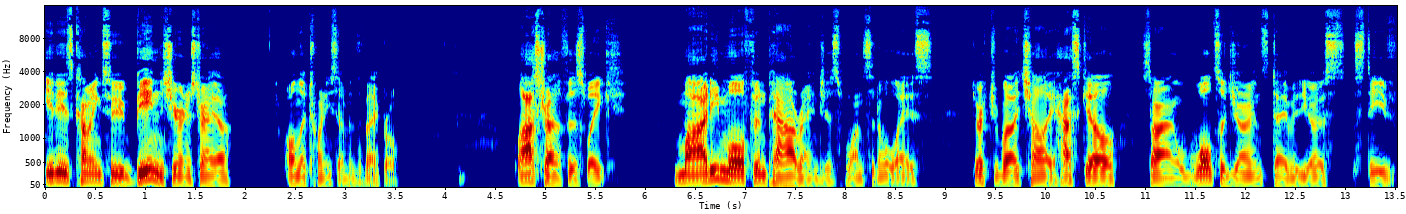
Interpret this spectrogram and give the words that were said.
it is coming to binge here in Australia on the twenty seventh of April. Last trailer for this week. Mighty Morphin Power Rangers, Once and Always, directed by Charlie Haskell, starring Walter Jones, David Yost, Steve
